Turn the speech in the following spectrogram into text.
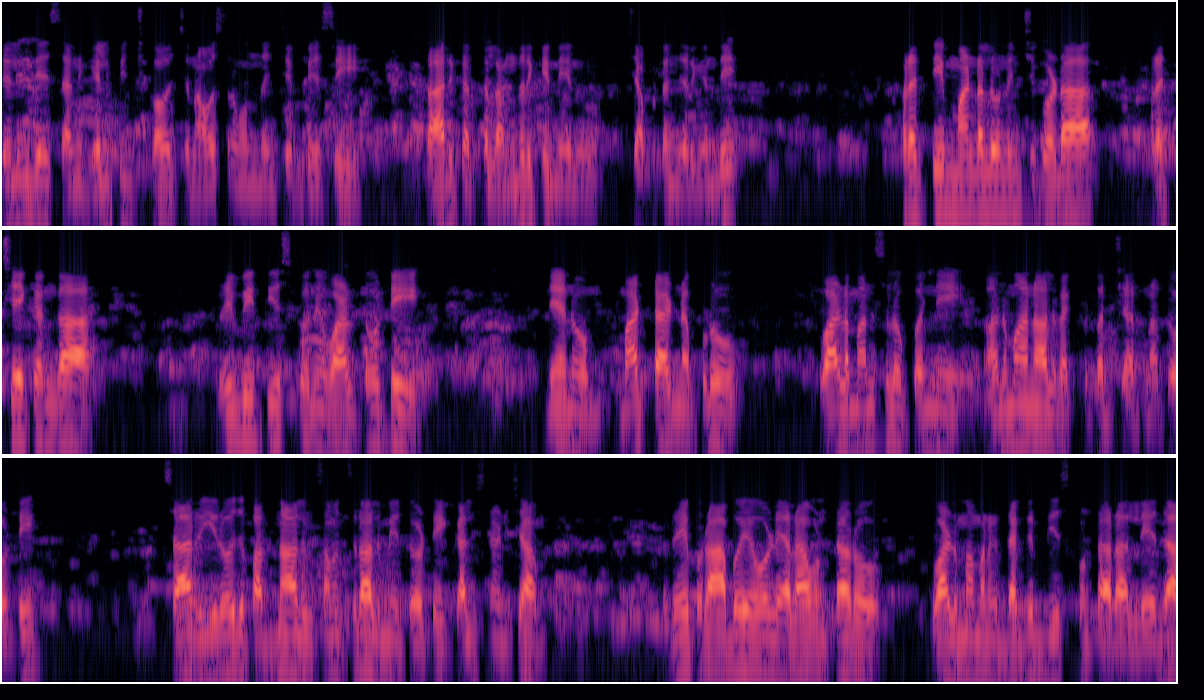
తెలుగుదేశాన్ని గెలిపించుకోవాల్సిన అవసరం ఉందని చెప్పేసి కార్యకర్తలందరికీ నేను చెప్పడం జరిగింది. ప్రతి మండలం నుంచి కూడా ప్రత్యేకంగా రివ్యూ తీసుకొని వాళ్ళతోటి నేను మాట్లాడినప్పుడు వాళ్ళ మనసులో కొన్ని అనుమానాలు వ్యక్తపరిచారు నాతోటి. సార్ ఈరోజు పద్నాలుగు సంవత్సరాలు మీతోటి కలిసి నడిచాం. రేపు రాబోయే వాళ్ళు ఎలా ఉంటారో వాళ్ళు మమ్మల్ని దగ్గర తీసుకుంటారా లేదా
